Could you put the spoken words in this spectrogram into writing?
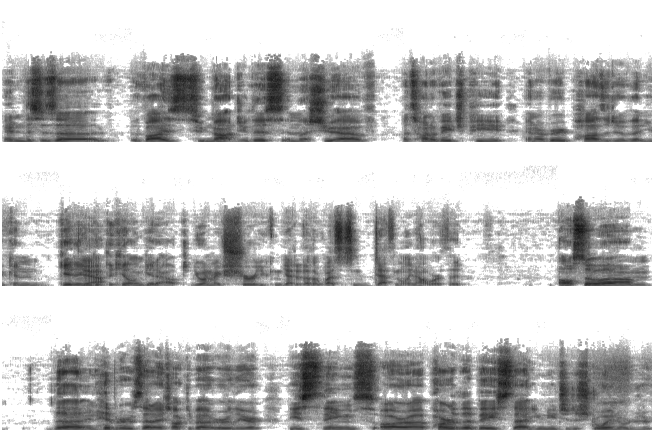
And this is uh, advised to not do this unless you have a ton of HP and are very positive that you can get in, Yeah. get the kill, and get out. You want to make sure you can get it, otherwise it's definitely not worth it. Also, um, the inhibitors that I talked about earlier, these things are uh, part of the base that you need to destroy in order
